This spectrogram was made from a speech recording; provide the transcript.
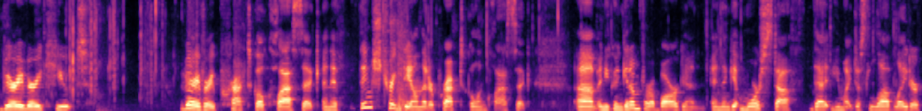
very, very cute. Very, very practical, classic. And if things trade down that are practical and classic, um, and you can get them for a bargain and then get more stuff that you might just love later,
